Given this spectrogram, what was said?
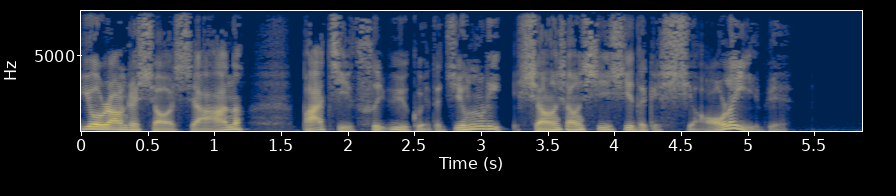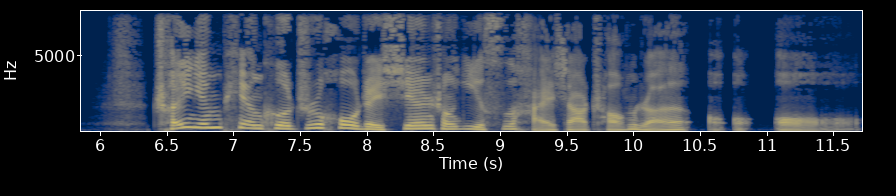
又让这小霞呢把几次遇鬼的经历详详细细的给学了一遍。沉吟片刻之后，这先生一丝海下长然：“哦哦哦，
